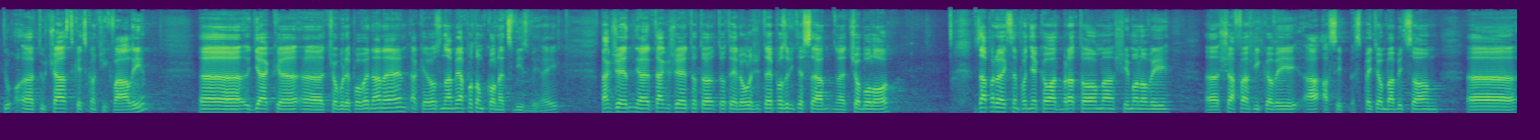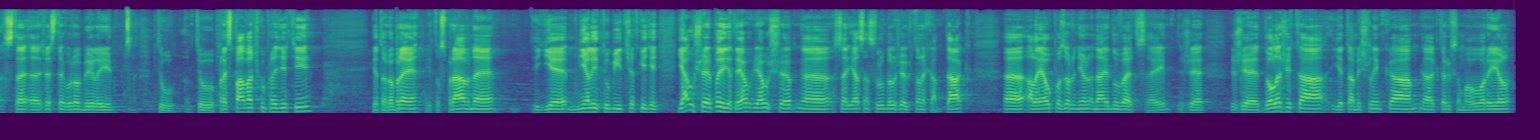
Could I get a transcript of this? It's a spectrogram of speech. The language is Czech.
tu, tu část, keď skončí chvály, Eh, jak, eh, čo bude povedané, aké oznámy a potom konec výzvy, hej. Takže, eh, takže toto, toto je důležité. Pozrite se, čo bylo. Zaprvé chcem poděkovat bratom Šimonovi, Šafaříkovi a asi s Peťom Babicom, jste, že jste urobili tu, tu prespávačku pro děti. Je to dobré, je to správné, je, měly tu být všechny děti. Já už, eh, podívejte, já, já už, eh, se, já jsem slúbil, že už to nechám tak, eh, ale já upozornil na jednu věc, hej, že, že důležitá je ta myšlenka, kterou jsem hovoril,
